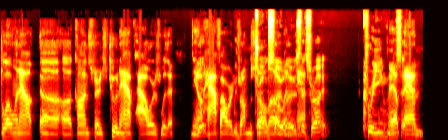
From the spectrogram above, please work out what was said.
blowing out uh, uh, concerts two and a half hours with a you know yeah. half hour drum solo. Solos. And, that's right. Cream, Yep, and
